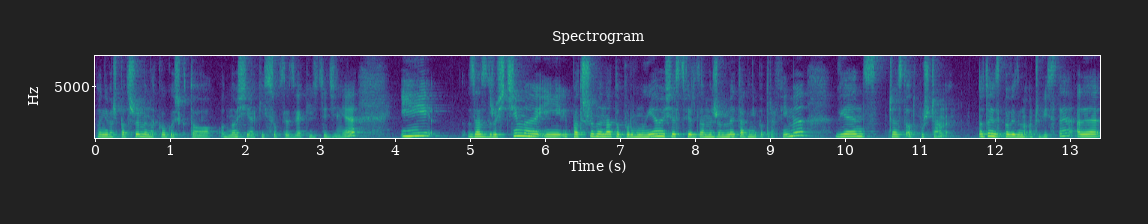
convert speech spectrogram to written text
ponieważ patrzymy na kogoś, kto odnosi jakiś sukces w jakiejś dziedzinie i zazdrościmy i patrzymy na to, porównujemy się, stwierdzamy, że my tak nie potrafimy, więc często odpuszczamy. No to jest powiedzmy oczywiste, ale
